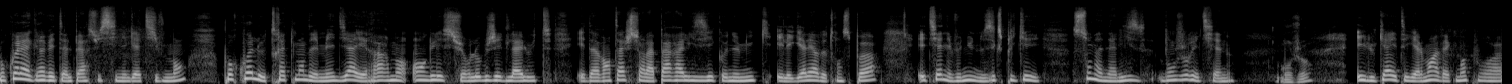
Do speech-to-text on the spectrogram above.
Pourquoi la grève est-elle perçue si négativement? Pourquoi le traitement des médias est rarement anglais sur l'objet de la lutte et davantage sur la paralysie économique et les galères de transport? Étienne est venu nous expliquer son analyse. Bonjour Étienne. Bonjour. Et Lucas est également avec moi pour euh,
